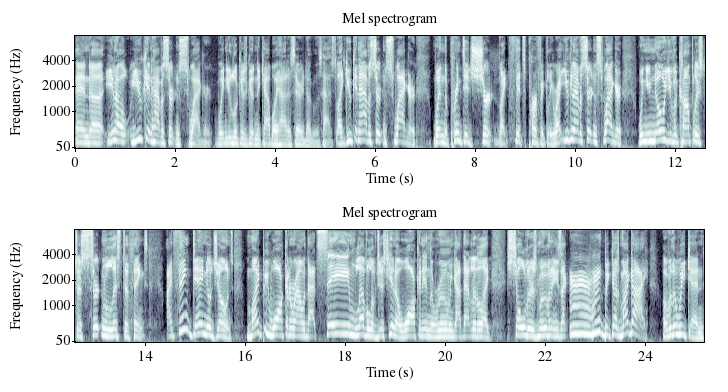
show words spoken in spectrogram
And, uh, you know, you can have a certain swagger when you look as good in a cowboy hat as Harry Douglas has. Like, you can have a certain swagger when the printed shirt, like, fits perfectly, right? You can have a certain swagger when you know you've accomplished a certain list of things. I think Daniel Jones might be walking around with that same level of just, you know, walking in the room and got that little like shoulders moving. And he's like, mm-hmm, because my guy over the weekend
